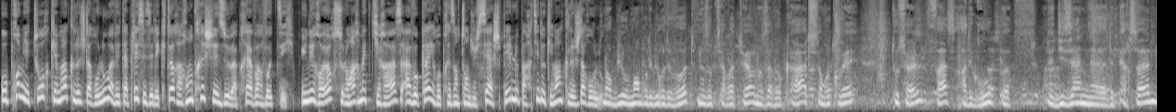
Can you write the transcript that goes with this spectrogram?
Au premier tour, Kemal Kılıçdaroğlu avait appelé ses électeurs à rentrer chez eux après avoir voté. Une erreur, selon Ahmed Kiraz, avocat et représentant du CHP, le parti de Kemal Kılıçdaroğlu. Nos membres du bureau de vote, nos observateurs, nos avocats se sont retrouvés tout seuls face à des groupes de dizaines de personnes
